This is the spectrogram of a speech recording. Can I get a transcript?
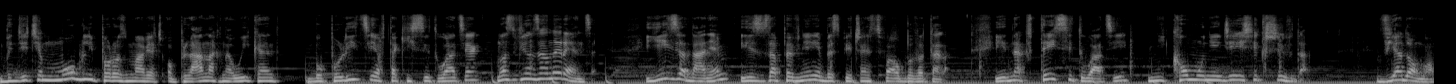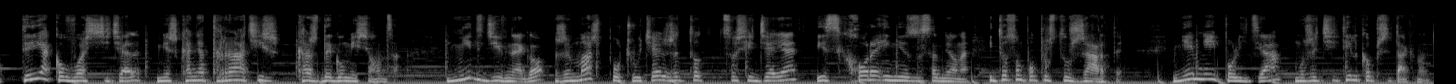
Będziecie mogli porozmawiać o planach na weekend, bo policja w takich sytuacjach ma związane ręce. Jej zadaniem jest zapewnienie bezpieczeństwa obywatela. Jednak w tej sytuacji nikomu nie dzieje się krzywda. Wiadomo, ty jako właściciel mieszkania tracisz każdego miesiąca. Nic dziwnego, że masz poczucie, że to, co się dzieje, jest chore i nieuzasadnione. I to są po prostu żarty. Niemniej policja może ci tylko przytaknąć.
